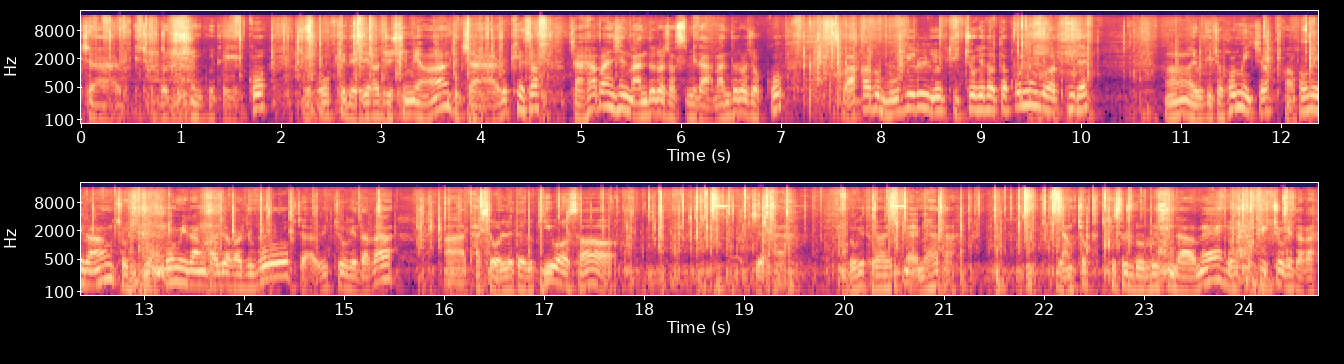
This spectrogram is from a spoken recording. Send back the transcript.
자, 이렇게 접어주시면 되겠고, 이렇게 내려주시면, 자, 이렇게 해서, 자, 하반신 만들어졌습니다. 만들어졌고, 아까 그 무기를 요 뒤쪽에다 꽂는 것 같은데, 어, 여기 저 홈이 있죠. 어, 홈이랑 저기 쪽 홈이랑 가져가지고, 자, 위쪽에다가, 아, 다시 원래대로 끼워서, 자, 여기 들어가기 애매하다. 양쪽 핏을 누르신 다음에 여기 뒤쪽에다가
